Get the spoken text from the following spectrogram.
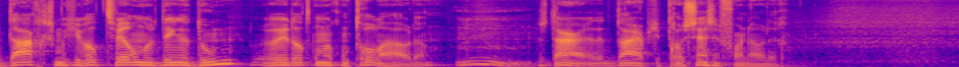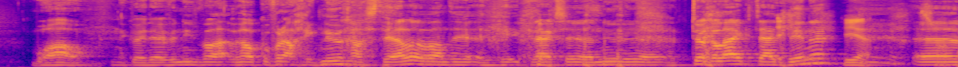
dagelijks moet je wel 200 dingen doen, wil je dat onder controle houden. Mm. Dus daar, daar heb je processen voor nodig. Wauw, ik weet even niet welke vraag ik nu ga stellen, want ik, krijg ze nu uh, tegelijkertijd binnen. Ja, uh,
